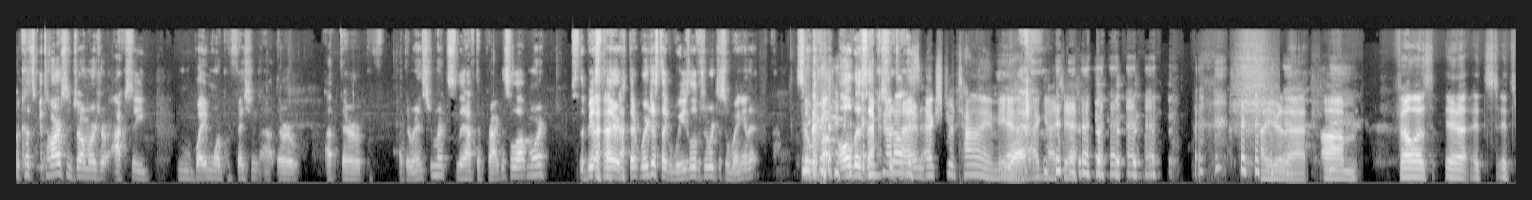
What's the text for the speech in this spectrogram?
because guitarists and drummers are actually way more proficient at their at their at their instruments, so they have to practice a lot more. So the bass players, we're just like weasels, we're just winging it. So we've got all this extra got all time. this extra time. Yeah, Yeah. I got you. I hear that. Um, fellas, uh, it's it's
